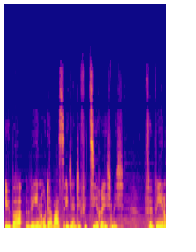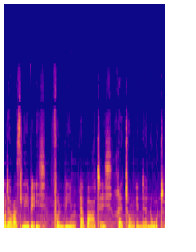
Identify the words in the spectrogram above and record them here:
Über wen oder was identifiziere ich mich? Für wen oder was lebe ich? Von wem erwarte ich Rettung in der Not?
